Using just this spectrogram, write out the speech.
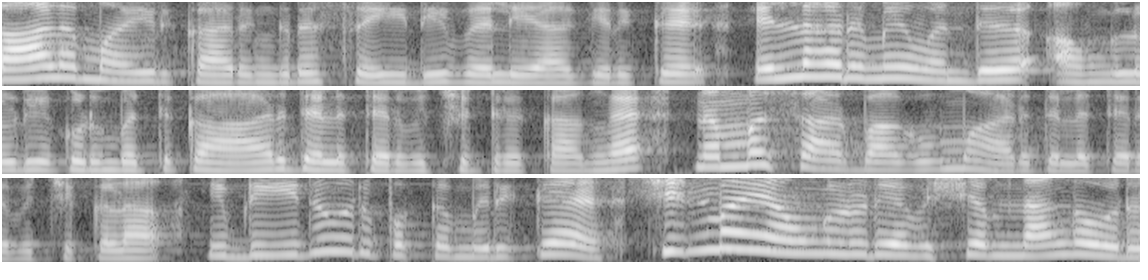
காலமாயிருக்காருங்கிற செய்தி வெளியாகிருக்கு எல்லாருமே வந்து அவங்களுடைய குடும்பத்துக்கு ஆறுதலை தெரிவிச்சிட்டு இருக்காங்க. நம்ம சார்பாகவும் ஆறுதலை தெரிவிச்சுக்கலாம். இப்படி இது ஒரு பக்கம் இருக்க சின்மய் அவங்களுடைய விஷயம் தாங்க ஒரு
